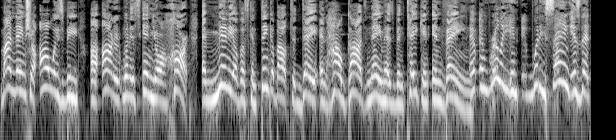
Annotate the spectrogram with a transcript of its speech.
My name shall always be uh, honored when it's in your heart. And many of us can think about today and how God's name has been taken in vain. And, and really, in, in what he's saying is that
